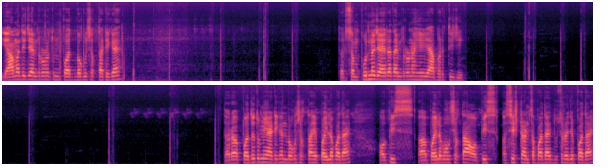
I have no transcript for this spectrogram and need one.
यामध्ये जे मित्रांनो तुम्ही पद बघू शकता ठीक आहे? तर संपूर्ण जाहिरात आहे मित्रांनो हे या भरतीची. तर पद तुम्ही या ठिकाणी बघू शकता हे पहिलं पद आहे. ऑफिस पहिलं बघू शकता ऑफिस असिस्टंटचं पद आहे दुसरं जे पद आहे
